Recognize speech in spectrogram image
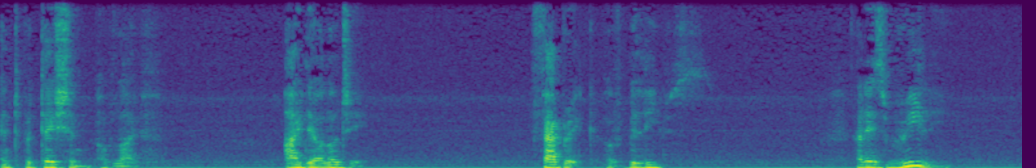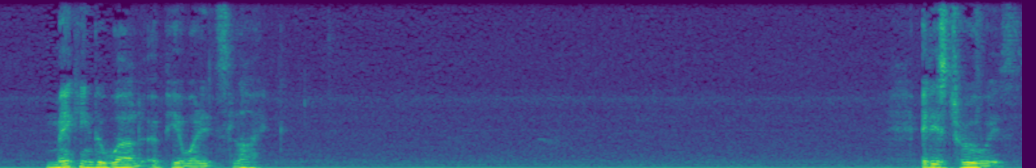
interpretation of life, ideology, fabric of beliefs. And is really making the world appear what it's like. It is true with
